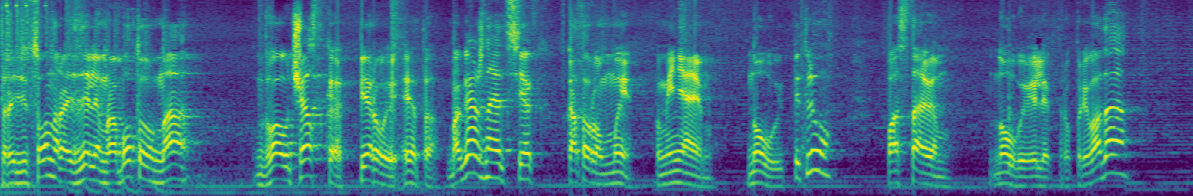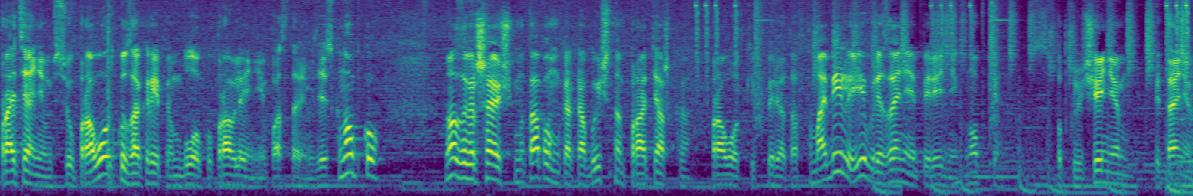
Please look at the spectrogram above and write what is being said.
Традиционно разделим работу на два участка. Первый это багажный отсек, в котором мы поменяем новую петлю, поставим новые электропривода, протянем всю проводку, закрепим блок управления и поставим здесь кнопку. Ну а завершающим этапом, как обычно, протяжка проводки вперед автомобиля и врезание передней кнопки с подключением к питанию.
